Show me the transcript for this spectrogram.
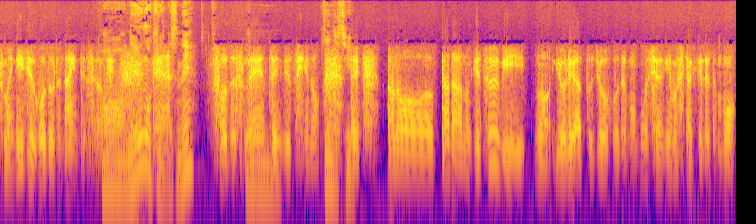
つまり25ドルないんですよね。値動きですね、えー、そうですね、うん、前日比の。前日比。で、あの、ただあの月曜日のヨレアト情報でも申し上げましたけれども、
